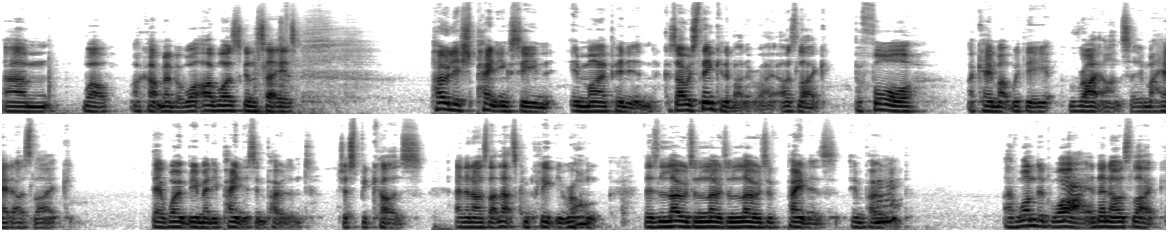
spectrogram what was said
Um, well, I can't remember. What I was going to say is, Polish painting scene, in my opinion, because I was thinking about it, right? I was like, before I came up with the right answer in my head, I was like, there won't be many painters in Poland just because. And then I was like, that's completely wrong. There's loads and loads and loads of painters in Poland. I've wondered why. And then I was like,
